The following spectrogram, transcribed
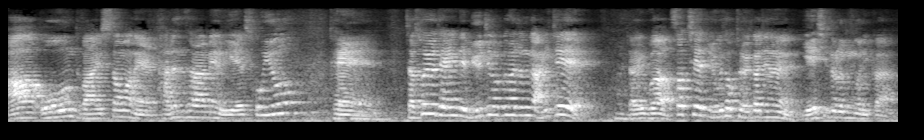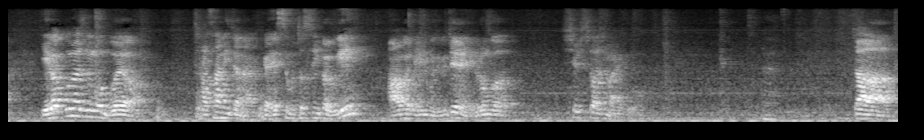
are owned by someone. 다른 사람에 의해 소유된. 자, 소유되는데 뮤직을 끊어주는 거 아니지? 자, 이거 뭐야? 서치해도 여기서부터 여기까지는 예시 들어준 거니까 얘가 꾸며주는 건 뭐예요? 자산이잖아. 그러니까 S 붙었으니까 여기 R가 되는 거지, 그지? 이런 거 실수하지 말고. 자,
